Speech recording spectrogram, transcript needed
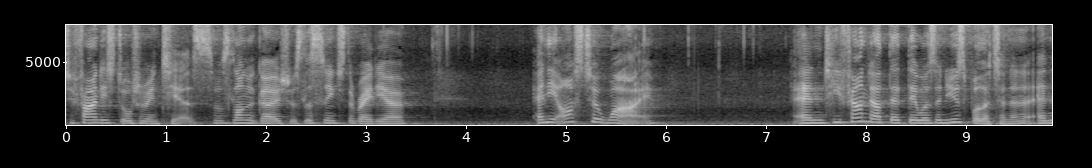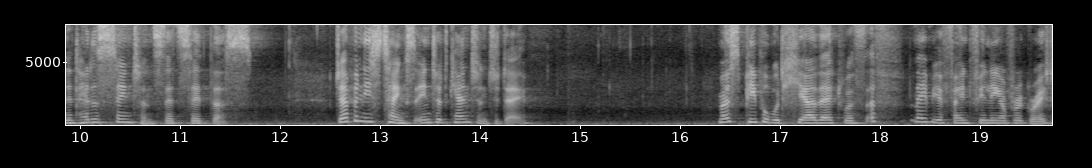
to find his daughter in tears. It was long ago, she was listening to the radio. And he asked her why. And he found out that there was a news bulletin, and, and it had a sentence that said this Japanese tanks entered Canton today. Most people would hear that with maybe a faint feeling of regret.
